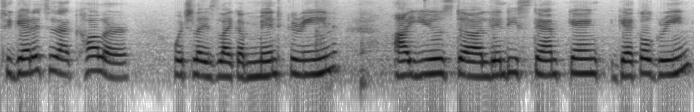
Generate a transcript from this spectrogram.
To get it to that color, which is like a mint green, I used uh, Lindy Stamp Gang Gecko Green.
